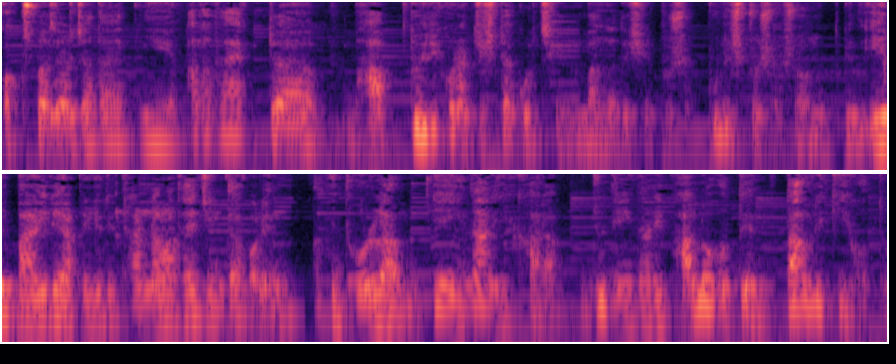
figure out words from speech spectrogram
কক্সবাজার যাতায়াত নিয়ে আলাদা একটা ভাব তৈরি করার চেষ্টা করছেন বাংলাদেশের পুলিশ প্রশাসন। কিন্তু এর বাইরে আপনি যদি ঠান্ডা মাথায় চিন্তা করেন, আমি ধরলাম এই নারী খারাপ। যদি এই নারী ভালো হতেন, তাহলে কি হতো?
